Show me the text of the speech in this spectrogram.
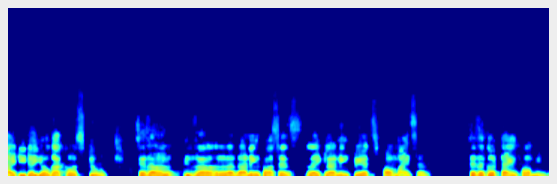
i did a yoga course too. So it's a, it's a learning process like learning periods for myself. So it's a good time for me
